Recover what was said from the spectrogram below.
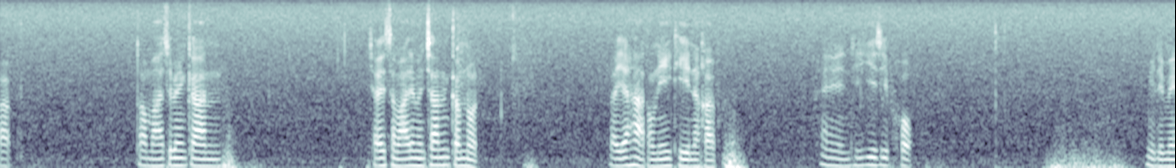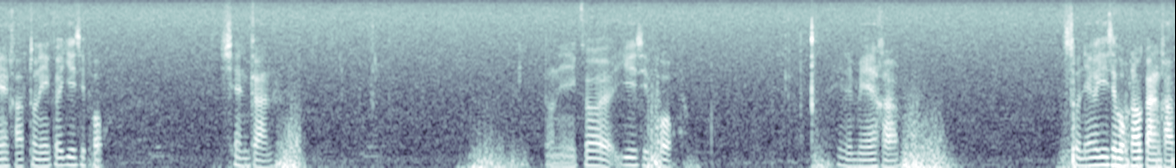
ครับ ต่อมาจะเป็นการใช้ Smart Dimension กำหนดระยะห่างตรงนี้อีกทีนะครับ ให้เป็นที่ 26มิลลิเมตรครับ ตรงนี้ก็ 26 เช่นกัน นี้ก็26มิลลิเมตรครับ ส่วนนี้ก็26เท่ากันครับ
